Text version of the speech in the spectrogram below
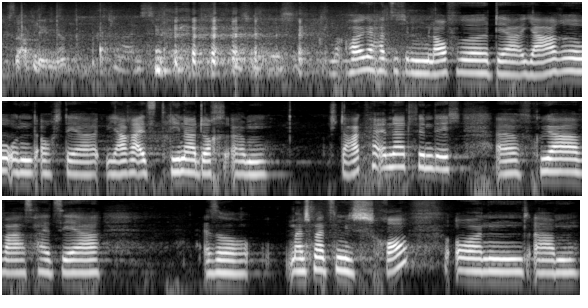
Musst du ablehnen, ja? Holger hat sich im Laufe der Jahre und auch der Jahre als Trainer doch ähm, stark verändert, finde ich. Äh, früher war es halt sehr, also manchmal ziemlich schroff und ähm,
